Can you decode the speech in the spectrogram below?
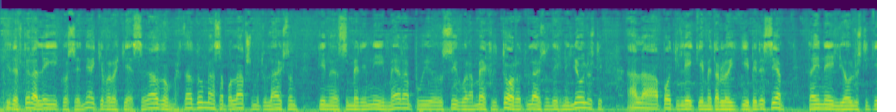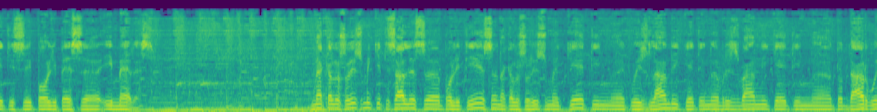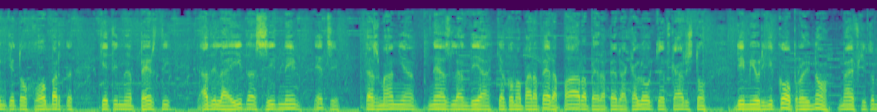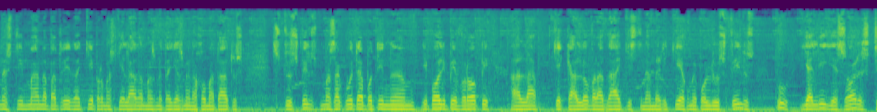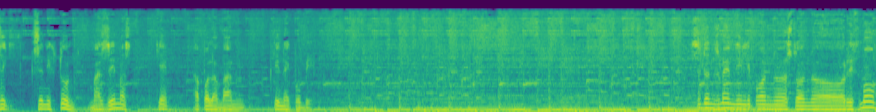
τη Δευτέρα λέει 29 και βροχές. Θα δούμε, θα δούμε ας απολαύσουμε τουλάχιστον την σημερινή ημέρα που σίγουρα μέχρι τώρα τουλάχιστον δείχνει ηλιόλουστη αλλά από ό,τι λέει και η μετεωρολογική υπηρεσία θα είναι ηλιόλουστη και τις υπόλοιπες ε, ημέρες. Να καλωσορίσουμε και τις άλλες ε, πολιτείες να καλωσορίσουμε και την Κουισλάνδη ε, και την Βρισβάνη και την, τον Ντάρουιν και το Χόμπαρτ και την Πέρθη Αδελαίδα, Σίδνεϊ έτσι Τασμάνια, Νέα Ζηλανδία και ακόμα παραπέρα πάρα πέρα πέρα. Καλό και ευχάριστο δημιουργικό πρωινό. Να ευχηθούμε στη μάνα πατρίδα Κύπρο μας και Ελλάδα μας με τα γιασμένα χώματά τους. Στους φίλους που μας ακούτε από την ε, υπόλοιπη Ευρώπη αλλά και καλό βραδάκι στην Αμερική. Έχουμε πολλούς φίλους που για λίγες ώρες ξε, ξενυχτούν μαζί μας και απολαμβάνουν την εκπομπή Συντονισμένοι λοιπόν στον ρυθμό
